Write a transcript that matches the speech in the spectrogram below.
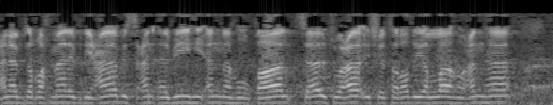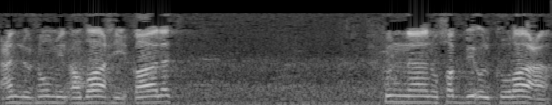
عن عبد الرحمن بن عابس عن أبيه أنه قال سألت عائشة رضي الله عنها عن لحوم الأضاحي. قالت كنا نخبئ الكراع.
